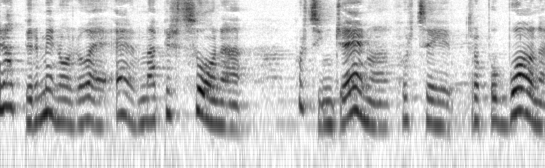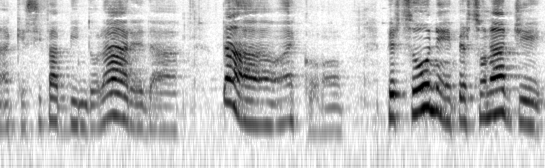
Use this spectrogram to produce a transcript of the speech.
però per me non lo è, è una persona forse ingenua, forse troppo buona, che si fa bindolare da, da ecco, persone, personaggi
